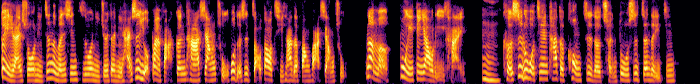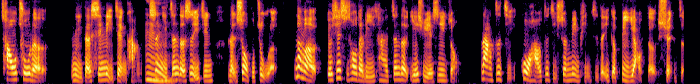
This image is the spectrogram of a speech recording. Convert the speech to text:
对你来说，你真的扪心自问，你觉得你还是有办法跟他相处，或者是找到其他的方法相处，那么不一定要离开。嗯，可是如果今天他的控制的程度是真的已经超出了。你的心理健康是你真的是已经忍受不住了。那么有些时候的离开，真的也许也是一种让自己过好自己生命品质的一个必要的选择。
